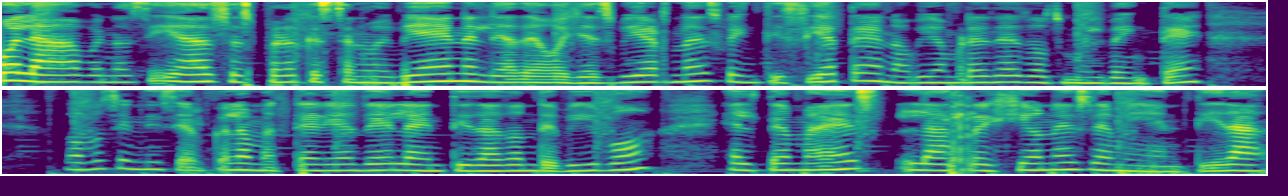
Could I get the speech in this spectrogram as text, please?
Hola, buenos días, espero que estén muy bien. El día de hoy es viernes 27 de noviembre de 2020. Vamos a iniciar con la materia de la entidad donde vivo. El tema es las regiones de mi entidad.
